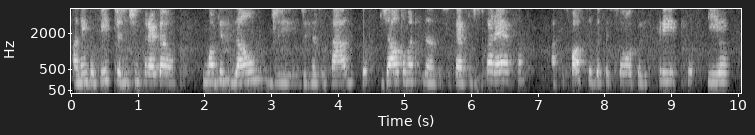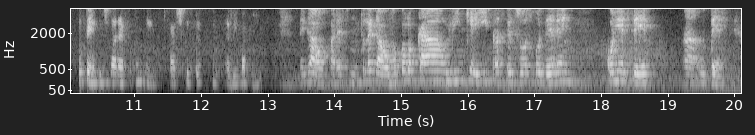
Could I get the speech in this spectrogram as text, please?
além do vídeo, a gente entrega uma visão de, de resultado, já automatizando o sucesso de tarefa, as respostas da pessoa por escrito e o tempo de tarefa também. Acho que isso é bem bacana. Legal, parece muito legal. Vou colocar o link aí para as pessoas poderem conhecer ah, o tester.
